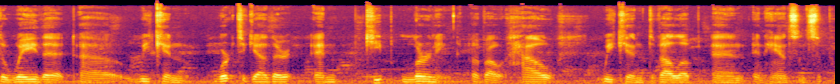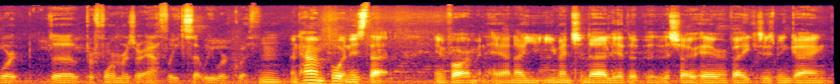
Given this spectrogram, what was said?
the way that uh, we can work together and keep learning about how we can develop and enhance and support the performers or athletes that we work with. Mm. And how important is that environment here? I know you, you mentioned earlier that the, the, show here in Vegas has been going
